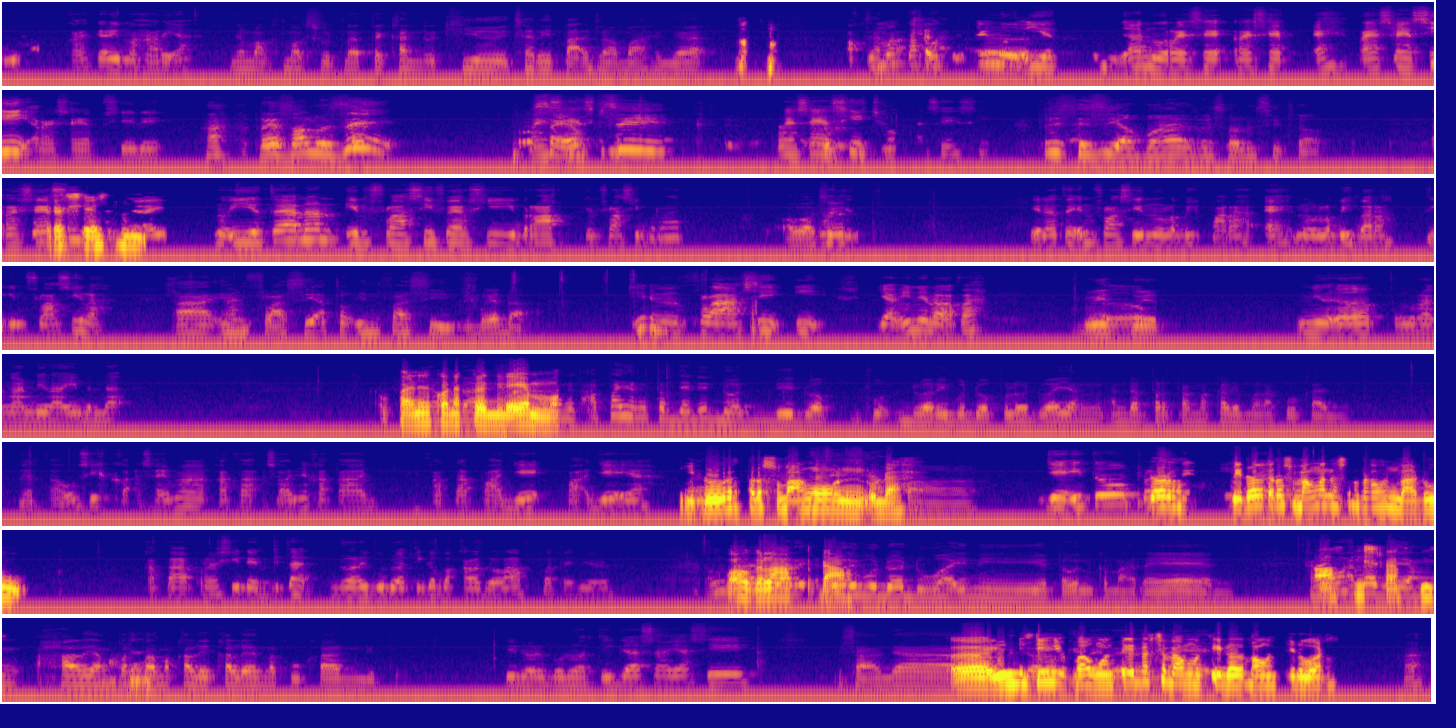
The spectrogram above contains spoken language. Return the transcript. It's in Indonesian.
karek dari lima hari ah Nya mak maksudnya teh kan kieu cerita namanya. aku Kan, mah takut itu nu iya anu rese resep eh resesi resepsi deh Hah, resolusi. Resepsi. resesi cok resesi Resesi apa? Resolusi, Cok. resesi Resesi. nu iya teh nan inflasi versi berat inflasi berat Oh, maksud ya nanti inflasi nu lebih parah eh nu lebih parah di inflasi lah ah, inflasi atau invasi? Beda. inflasi i yang ini loh apa Duit, Eh, duit. ini eh, pengurangan nilai benda Paling connect udah, ke kita game. apa yang terjadi di dua, 2022 yang Anda pertama kali melakukan? nggak tahu sih kak saya mah kata soalnya kata kata Pak J Pak J ya Tidur terus bangun, Siapa? udah. J itu Tidur, presiden tidur terus bangun langsung tahun baru. kata presiden kita 2023 bakal gelap katanya Oh, gelap, dah. 2022 ini tahun kemarin. Ah, Kalian ada nggak bisa. yang hal yang pertama kali kalian lakukan gitu? Di 2023 saya sih Misalnya Eh, ini sih bangun tidur, sebangun tidur, bangun tidur. Hah?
